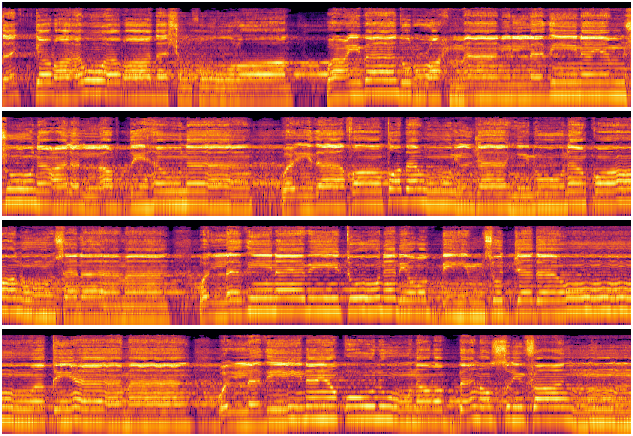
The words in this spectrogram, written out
يذكر أو أراد شكورا. وعباد الرحمن الذين يمشون على الأرض هونا وإذا خاطبهم الجاهلون قالوا سلاما. والذين يبيتون لربهم سجدا وقياما ربنا اصرف عنا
